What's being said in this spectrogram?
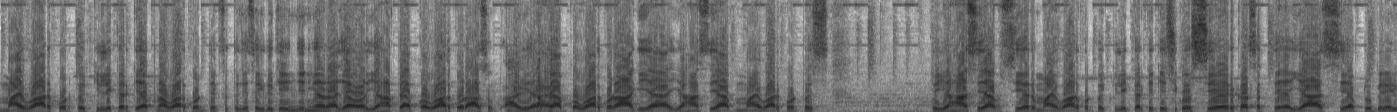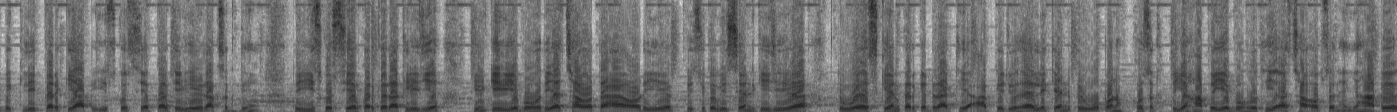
माई वार कोड पर क्लिक करके अपना वार कोड देख सकते हैं। जैसे कि देखिए इंजीनियर राजा और यहाँ पे आपका वार कोड आ, आ गया है। आपका वार कोड आ गया है। यहाँ से आप माई वार कोड पर तो यहाँ से आप शेयर माई वार कोड पर क्लिक करके किसी को शेयर कर सकते हैं या सेव टू गैलरी पर क्लिक करके आप इसको सेव करके भी रख सकते हैं। तो इसको सेव करके रख लीजिए, क्योंकि ये बहुत ही अच्छा होता है और ये किसी को भी सेंड कीजिएगा तो वो स्कैन करके डायरेक्ट ही आपके जो है लेकेंड पे ओपन हो सकता तो यहाँ पर ये बहुत ही अच्छा ऑप्शन है। यहाँ पर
